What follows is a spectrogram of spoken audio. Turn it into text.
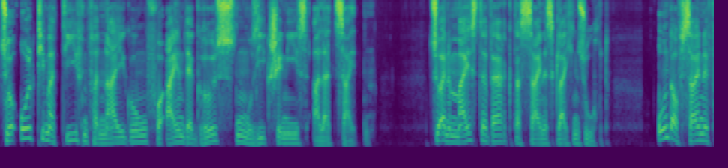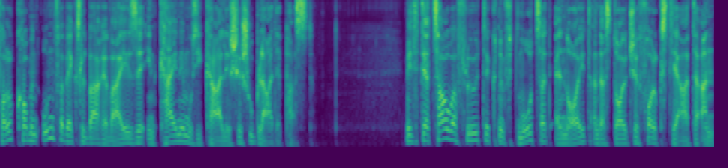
Zur ultimativen Verneigung vor einem der größten Musikgenies aller Zeiten. Zu einem Meisterwerk, das seinesgleichen sucht und auf seine vollkommen unverwechselbare Weise in keine musikalische Schublade passt. Mit der Zauberflöte knüpft Mozart erneut an das deutsche Volkstheater an,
